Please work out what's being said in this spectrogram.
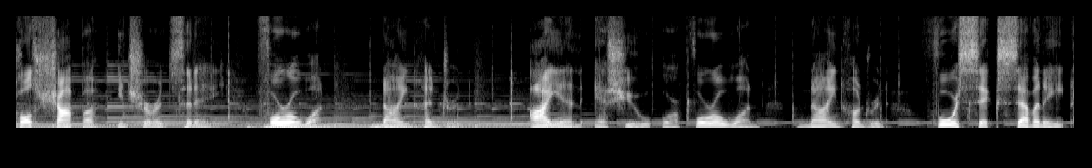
Call Shoppa Insurance today, 401 900 INSU or 401 900 4678.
